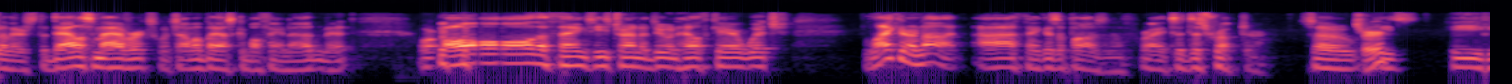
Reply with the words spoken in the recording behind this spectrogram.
whether it's the Dallas Mavericks, which I'm a basketball fan, I admit, or all the things he's trying to do in healthcare, which, like it or not, I think is a positive, right? It's a disruptor. So sure. he's he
